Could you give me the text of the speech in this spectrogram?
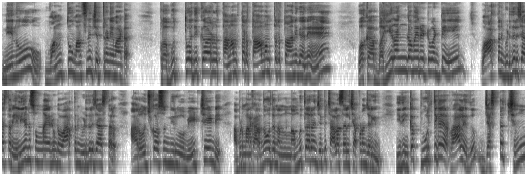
నేను వన్ టూ మంత్స్ నుంచి చెప్తున్నాను ఈ మాట. ప్రభుత్వ అధికారులు తనంతట తామంతట తానుగానే ఒక బహిరంగమైనటువంటి వార్తను విడుదల చేస్తారు. ఎలియన్స్ ఉన్నాయటువంటి వార్తను విడుదల చేస్తారు. ఆ రోజు కోసం మీరు వెయిట్ చేయండి. అప్పుడు మనకు అర్థమవుతుంది నన్ను నమ్ముతారని చెప్పి చాలాసార్లు చెప్పడం జరిగింది. ఇది ఇంకా పూర్తిగా రాలేదు. జస్ట్ చిన్న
